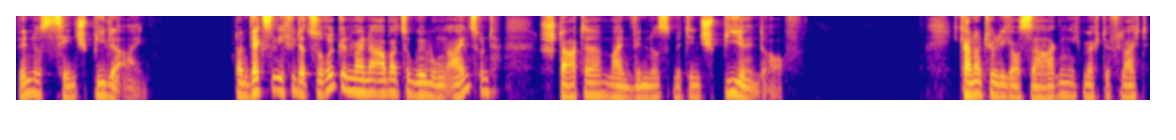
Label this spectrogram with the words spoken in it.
Windows 10 Spiele ein. Dann wechsle ich wieder zurück in meine Arbeitsumgebung 1 und starte mein Windows mit den Spielen drauf. Ich kann natürlich auch sagen, ich möchte vielleicht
